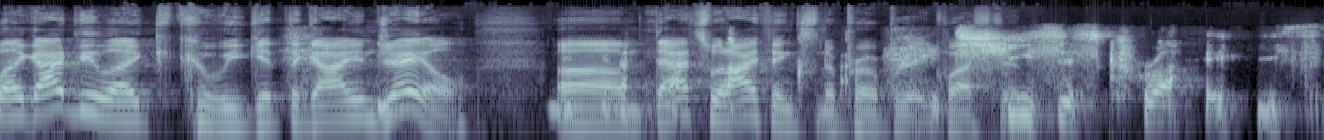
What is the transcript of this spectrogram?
like I'd be like, could we get the guy in jail? Um, that's what I think is an appropriate question. Jesus Christ.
